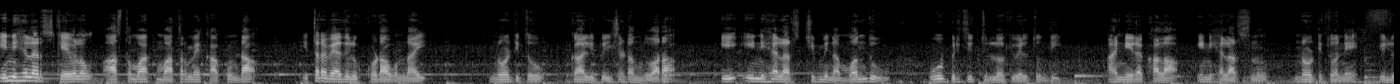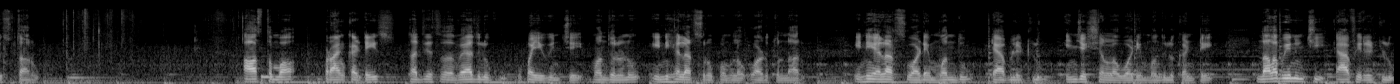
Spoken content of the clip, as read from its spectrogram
ఇన్హేలర్స్ కేవలం ఆస్తమాకు మాత్రమే కాకుండా ఇతర వ్యాధులకు కూడా ఉన్నాయి నోటితో గాలి పీల్చడం ద్వారా ఈ ఇన్హేలర్స్ చిమ్మిన మందు ఊపిరితిత్తుల్లోకి వెళ్తుంది. అన్ని రకాల ఇన్హేలర్స్ను నోటితోనే పీలుస్తారు. ఆస్తమా బ్రాంకటైస్ తదితర వ్యాధులకు ఉపయోగించే మందులను ఇన్హేలర్స్ రూపంలో వాడుతున్నారు. ఇన్హేలర్స్ వాడే మందు టాబ్లెట్లు ఇంజెక్షన్లో వాడే మందుల కంటే నలభై నుంచి యాభై రెట్లు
